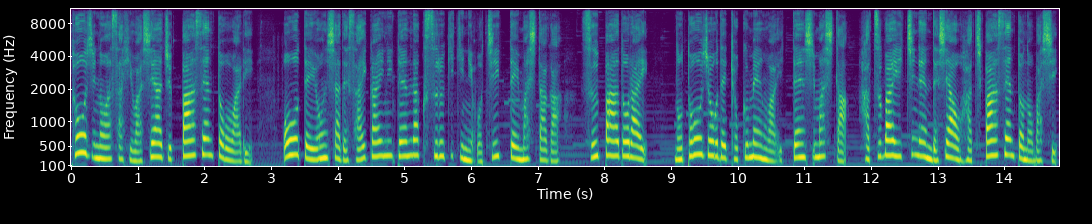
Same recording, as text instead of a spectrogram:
当時の朝日はシェア10%を割り、大手4社で再開に転落する危機に陥っていましたが、スーパードライの登場で局面は一転しました。発売1年でシェアを8%伸ばし、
